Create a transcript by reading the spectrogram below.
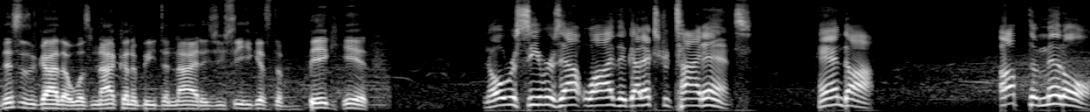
This is a guy that was not going to be denied. As you see, he gets the big hit. No receivers out wide. They've got extra tight ends. Handoff. Up the middle.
